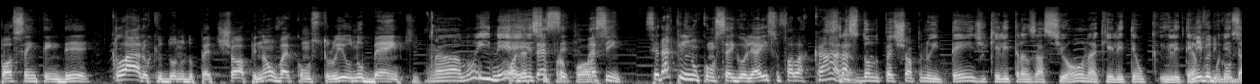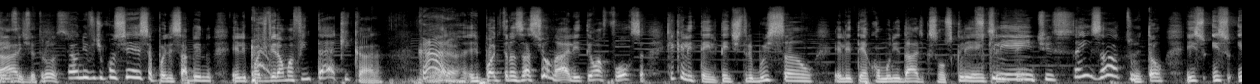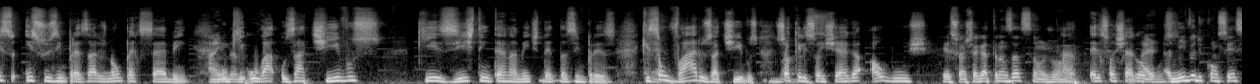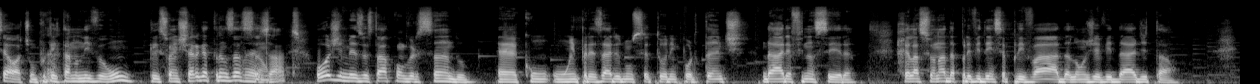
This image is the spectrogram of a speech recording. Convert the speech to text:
possa entender. Claro que o dono do pet shop não vai construir o Nubank. Não, não, e nem Pode é esse ser. propósito. Mas assim, será que ele não consegue olhar isso e falar, cara, Será que o dono do pet shop não entende que ele transaciona, que ele tem, um, ele tem nível a de consciência que comunidade? você trouxe? É o nível de consciência, pô. Ele sabe, ele pode virar uma fintech, cara. Cara. Né? ele pode transacionar, ele tem uma força. O que, que ele tem? Ele tem distribuição, ele tem a comunidade, que são os clientes. Os clientes. Tem... É exato. Então, isso, isso, isso, isso os empresários não percebem. Ainda o que, o os ativos que existem internamente dentro das empresas. Que são vários ativos, só que ele só enxerga alguns. Ele só enxerga a transação, João. Ah, ele só enxerga A- alguns. a nível de consciência é ótimo, porque ele está no nível 1, que ele só enxerga a transação. É, exato. Hoje mesmo eu estava conversando é, com um empresário num setor importante da área financeira, relacionado à previdência privada, longevidade e tal.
